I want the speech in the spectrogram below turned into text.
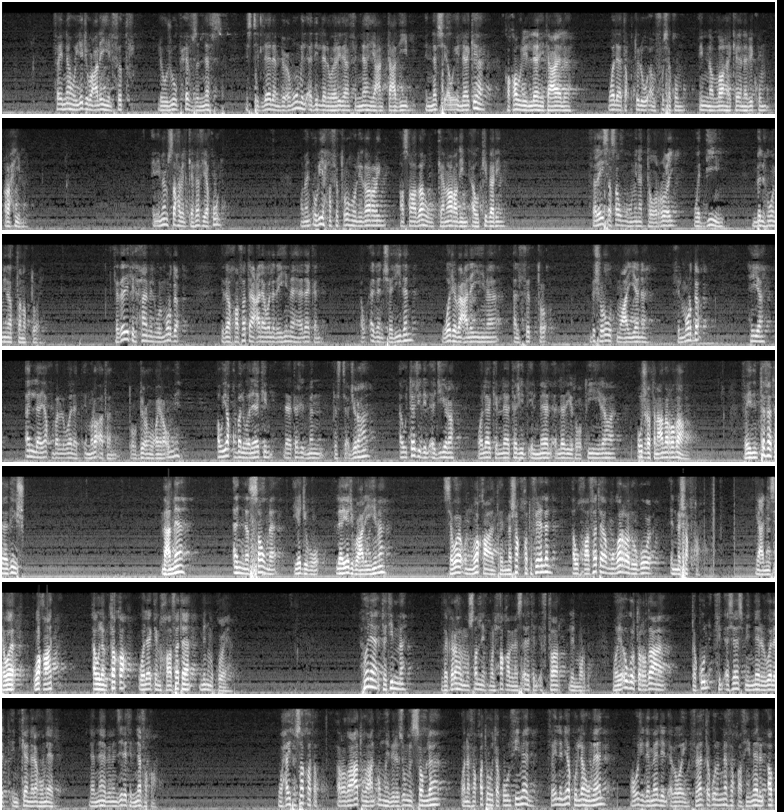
فإنه يجب عليه الفطر لوجوب حفظ النفس استدلالا بعموم الأدلة الواردة في النهي عن تعذيب النفس أو إلاكها كقول الله تعالى ولا تقتلوا أنفسكم إن الله كان بكم رحيما. الإمام صاحب الكفاف يقول ومن أبيح فطره لضرر أصابه كمرض أو كبر فليس صومه من التورع والدين بل هو من التنطع. كذلك الحامل والمرضع إذا خافتا على ولديهما هلاكا أو أذى شديدا وجب عليهما الفطر بشروط معينة في المرضع هي أن لا يقبل الولد امرأة ترضعه غير أمه أو يقبل ولكن لا تجد من تستأجرها أو تجد الأجيرة ولكن لا تجد المال الذي تعطيه لها أجرة على الرضاعة فإن انتفت هذه معناه أن الصوم يجب لا يجب عليهما سواء وقعت المشقة فعلا أو خافتا مجرد وقوع المشقة. يعني سواء وقعت أو لم تقع ولكن خافتا من وقوعها. هنا تتمة ذكرها المصنف ملحقة بمسألة الإفطار للمرضى وهي أجرة الرضاعة تكون في الأساس من مال الولد إن كان له مال لأنها بمنزلة النفقة. وحيث سقطت رضاعته عن أمه بلزوم الصوم لها ونفقته تكون في ماله فإن لم يكن له مال ووجد مال للأبوين فهل تكون النفقة في مال الأب؟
